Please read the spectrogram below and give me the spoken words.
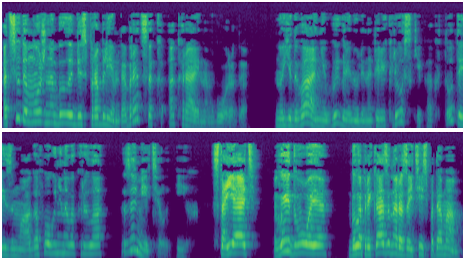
Отсюда можно было без проблем добраться к окраинам города. Но едва они выглянули на перекрестке, как кто-то из магов огненного крыла заметил их. «Стоять!» Вы двое. Было приказано разойтись по домам.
